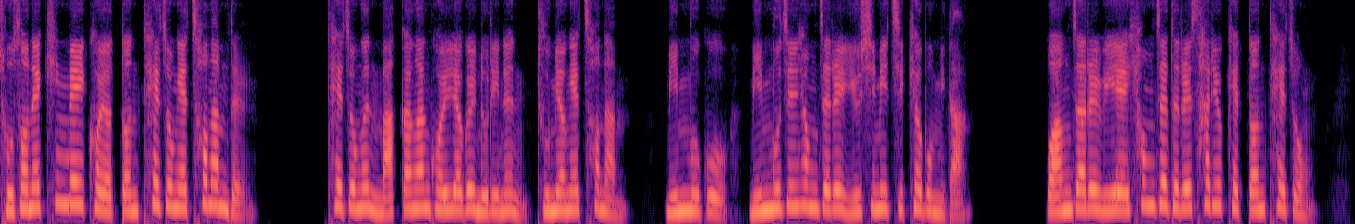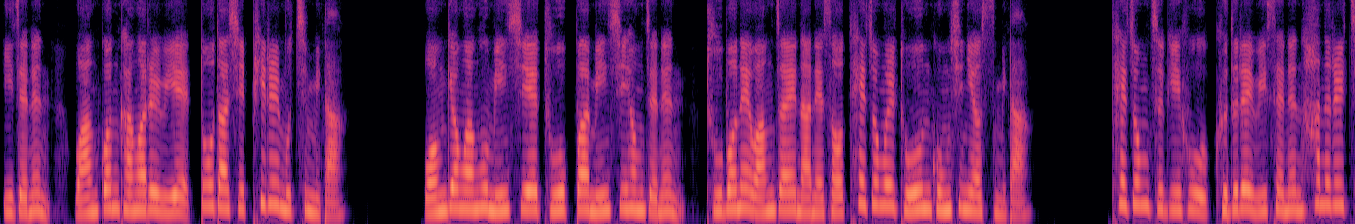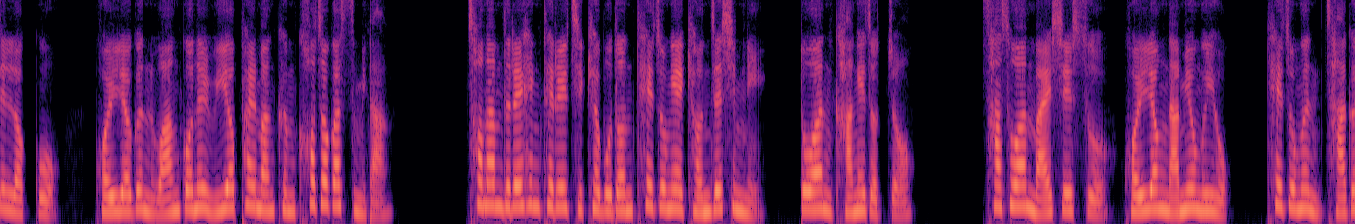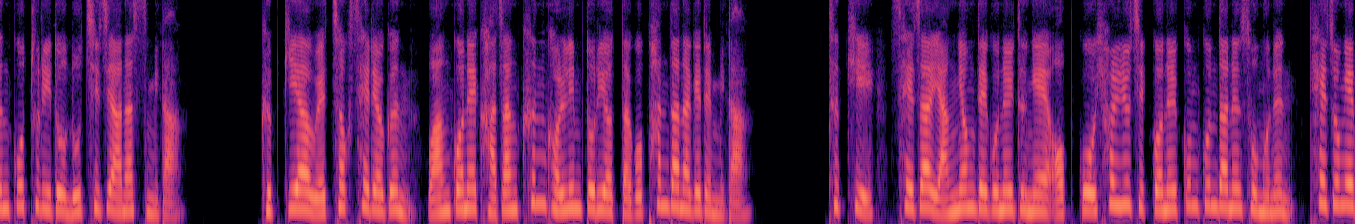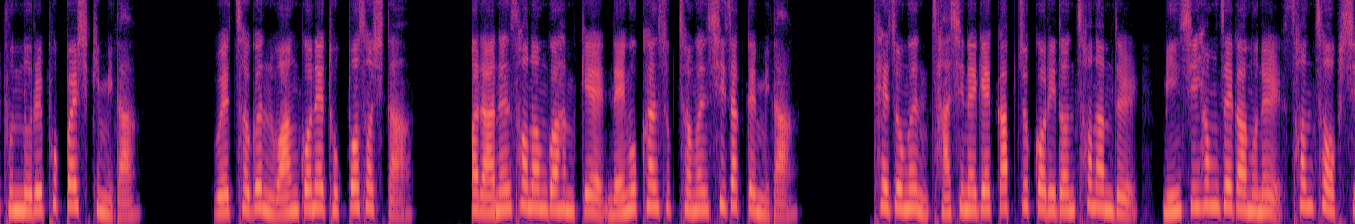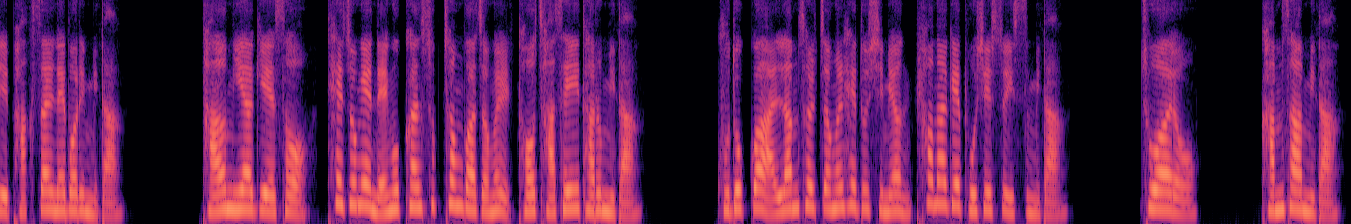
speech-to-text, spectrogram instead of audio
조선의 킹메이커였던 태종의 처남들. 태종은 막강한 권력을 누리는 두 명의 처남, 민무구, 민무질 형제를 유심히 지켜봅니다. 왕자를 위해 형제들을 사륙했던 태종. 이제는 왕권 강화를 위해 또다시 피를 묻힙니다. 원경왕 후 민씨의 두 오빠 민씨 형제는 두 번의 왕자의 난에서 태종을 도운 공신이었습니다. 태종 즉위 후 그들의 위세는 하늘을 찔렀고 권력은 왕권을 위협할 만큼 커져갔습니다. 처남들의 행태를 지켜보던 태종의 견제 심리 또한 강해졌죠. 사소한 말실수, 권력 남용 의혹, 태종은 작은 꼬투리도 놓치지 않았습니다. 급기야 외척 세력은 왕권의 가장 큰 걸림돌이었다고 판단하게 됩니다. 특히 세자 양녕대군을 등에 업고 혈류 집권을 꿈꾼다는 소문은 태종의 분노를 폭발시킵니다. 외척은 왕권의 독버섯이다. 라는 선언과 함께 냉혹한 숙청은 시작됩니다. 태종은 자신에게 깝죽거리던 처남들, 민씨 형제 가문을 선처 없이 박살내버립니다. 다음 이야기에서 태종의 냉혹한 숙청 과정을 더 자세히 다룹니다. 구독과 알람 설정을 해두시면 편하게 보실 수 있습니다. 좋아요. 감사합니다.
